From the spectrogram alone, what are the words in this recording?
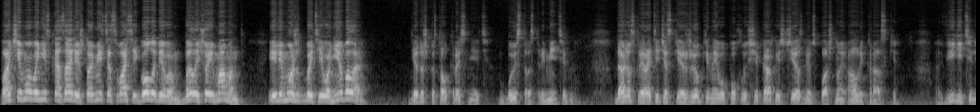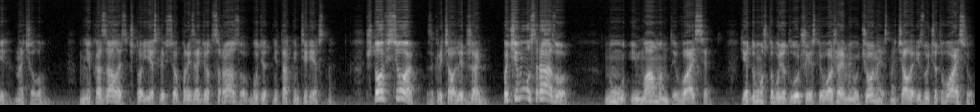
«Почему вы не сказали, что вместе с Васей Голубевым был еще и Мамонт? Или, может быть, его не было?» Дедушка стал краснеть. Быстро, стремительно. Даже склеротические жилки на его пухлых щеках исчезли в сплошной алой краске. «Видите ли», — начал он, мне казалось, что если все произойдет сразу, будет не так интересно. «Что все?» – закричал Лиджань. «Почему сразу?» «Ну, и Мамонт, и Вася. Я думал, что будет лучше, если уважаемые ученые сначала изучат Васю,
